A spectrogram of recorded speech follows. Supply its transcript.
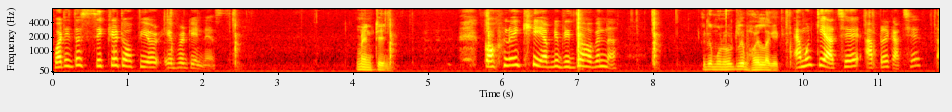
What is the secret of your evergreenness maintain কখনোই কি আপনি বৃদ্ধ হবেন না? এটা মনে উঠলে ভয় লাগে। এমন কি আছে আপনার কাছে? তা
